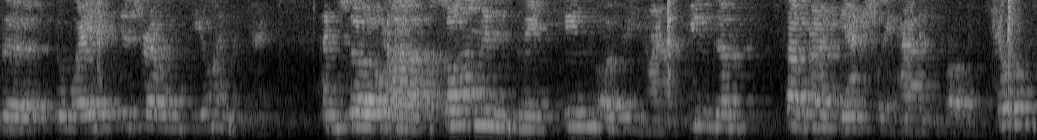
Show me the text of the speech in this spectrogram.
the, the way that Israel is dealing with things. And so uh, Solomon is made king over the United Kingdom. Subnote, he actually had his brother killed.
